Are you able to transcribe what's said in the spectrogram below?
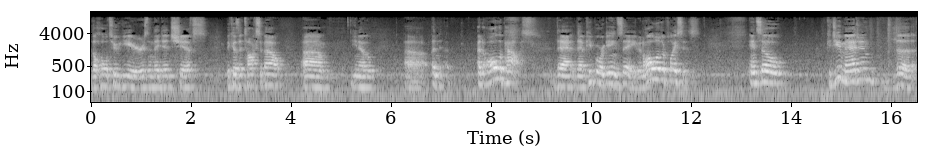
the whole two years, and they did shifts, because it talks about, um, you know, uh, an, an all the palace that, that people were getting saved, and all other places. And so, could you imagine the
